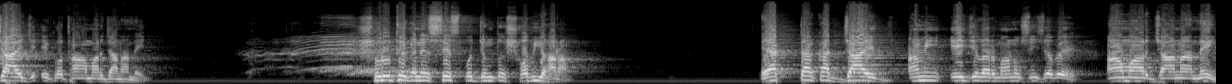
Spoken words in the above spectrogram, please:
যায় যে এ কথা আমার জানা নেই। শুরু থেকে শেষ পর্যন্ত সবই হারাম। একটা কাজ যায়, আমি এই জেলার মানুষ হিসেবে আমার জানা নেই।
